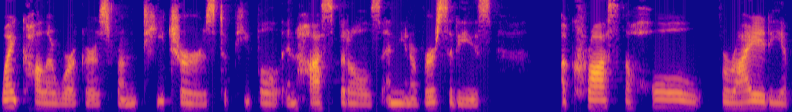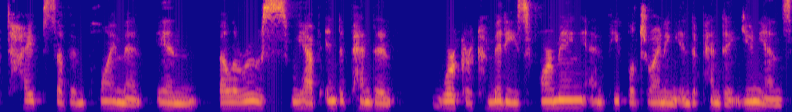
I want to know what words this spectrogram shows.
white collar workers from teachers to people in hospitals and universities across the whole variety of types of employment in Belarus. We have independent worker committees forming and people joining independent unions.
